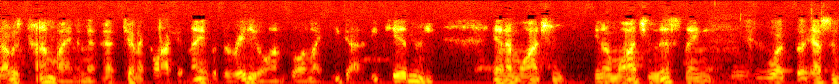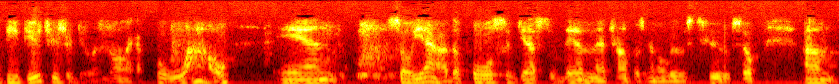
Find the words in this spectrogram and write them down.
I was combining at 10 o'clock at night with the radio on going like, you gotta be kidding me. And I'm watching, you know, I'm watching this thing, what the S&P futures are doing, going like, oh, wow. And so, yeah, the poll suggested then that Trump was going to lose too. So, um,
